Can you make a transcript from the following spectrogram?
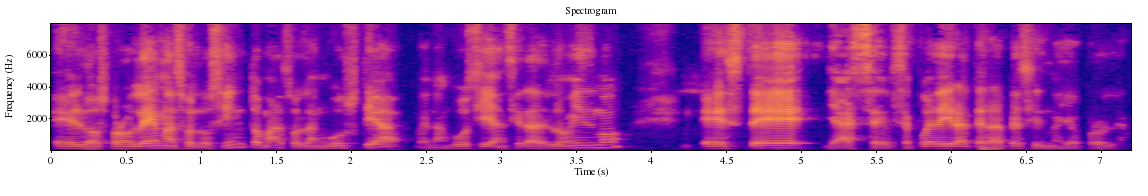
eh, los problemas o los síntomas o la angustia, bueno, angustia y ansiedad es lo mismo, este, ya se, se puede ir a terapia sin mayor problema.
